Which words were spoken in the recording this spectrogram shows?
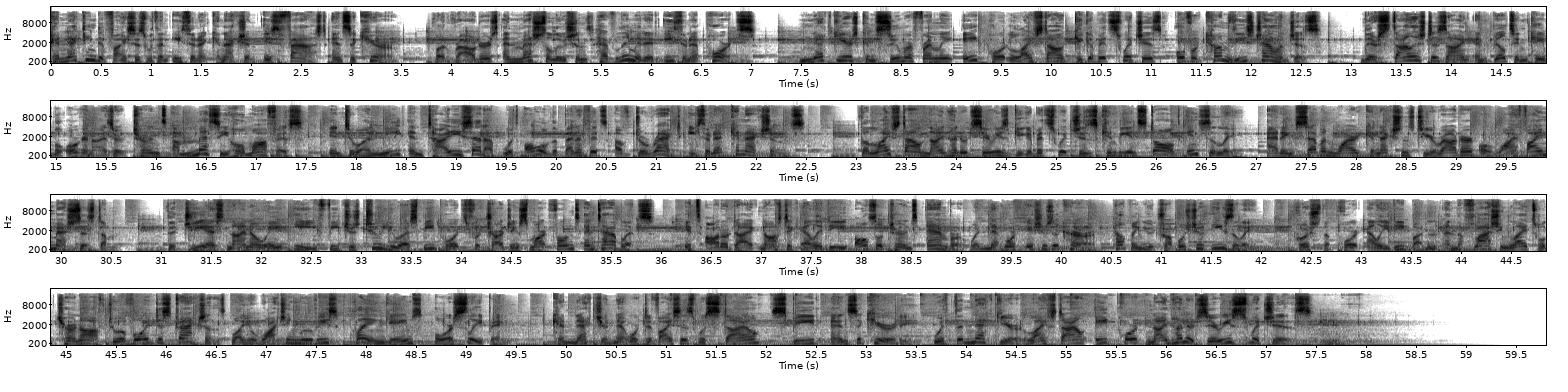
Connecting devices with an Ethernet connection is fast and secure, but routers and mesh solutions have limited Ethernet ports. Netgear's consumer-friendly 8-port lifestyle gigabit switches overcome these challenges. Their stylish design and built-in cable organizer turns a messy home office into a neat and tidy setup with all of the benefits of direct Ethernet connections. The Lifestyle 900 series gigabit switches can be installed instantly, adding 7 wired connections to your router or Wi-Fi mesh system. The GS908E features two USB ports for charging smartphones and tablets. Its auto-diagnostic LED also turns amber when network issues occur, helping you troubleshoot easily. Push the port LED button and the flashing lights will turn off to avoid distractions while you're watching movies, playing games, or sleeping. Connect your network devices with style, speed, and security with the Netgear Lifestyle 8-port 900 series switches.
